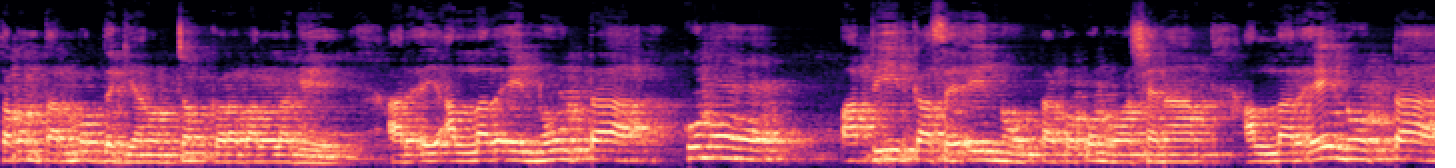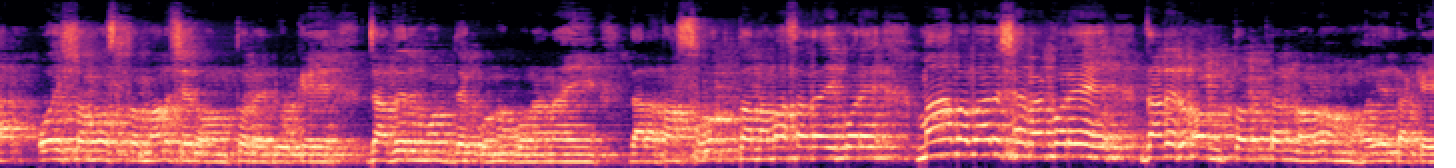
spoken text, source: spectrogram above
তখন তার মধ্যে জ্ঞান অর্জন করা ভালো লাগে। আর এই আল্লাহর এই নূরটা কোনো পাপির কাছে এই নোটটা কখনো আসে না। আল্লাহর এই নোটটা ওই সমস্ত মানুষের অন্তরে ঢুকে, যাদের মধ্যে কোনো গুণা নাই। যারা পাঁচ ভক্ত নামাজ আদায় করে, মা বাবার সেবা করে, যাদের অন্তরটা নরম হয়ে থাকে,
